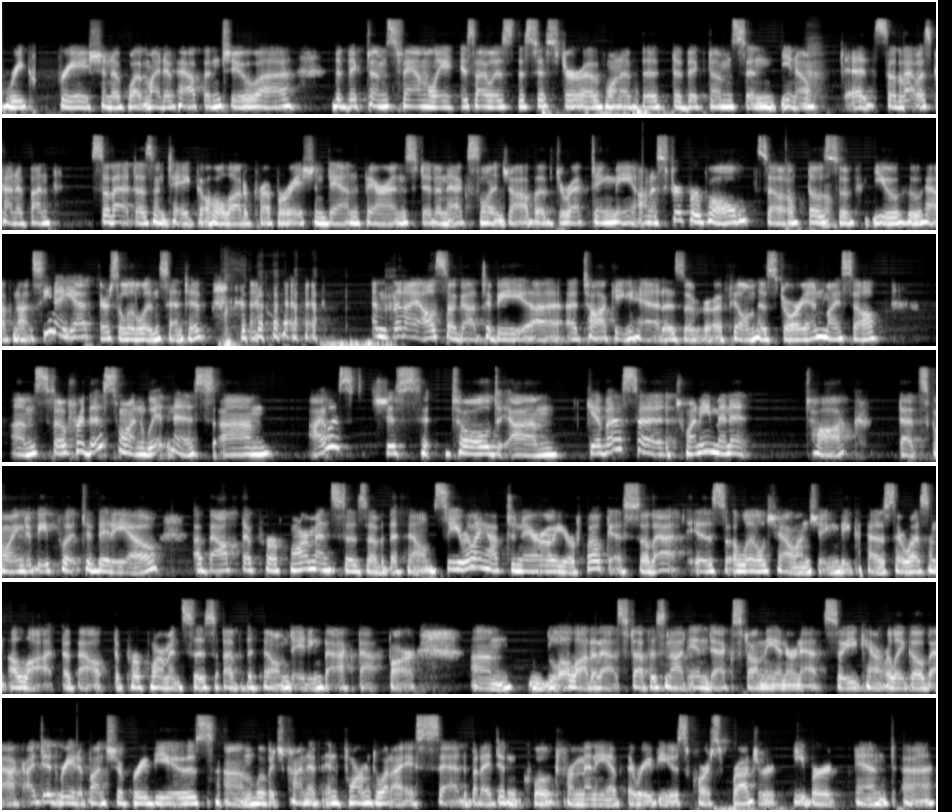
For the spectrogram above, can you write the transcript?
recreation of what might have happened to uh, the victims' families. I was the sister of one of the the victims, and you know, and so that was kind of fun. So that doesn't take a whole lot of preparation. Dan Farrands did an excellent job of directing me on a stripper pole. So those of you who have not seen it yet, there's a little incentive. and then I also got to be a, a talking head as a, a film historian myself. Um, so for this one, Witness, um, I was just told, um, give us a 20 minute talk that's going to be put to video about the performances of the film. So you really have to narrow your focus. So that is a little challenging because there wasn't a lot about the performances of the film dating back that far. Um, a lot of that stuff is not indexed on the internet, so you can't really go back. I did read a bunch of reviews, um, which kind of informed what I said, but I didn't quote from many of the reviews. Of course, Roger Ebert and uh,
